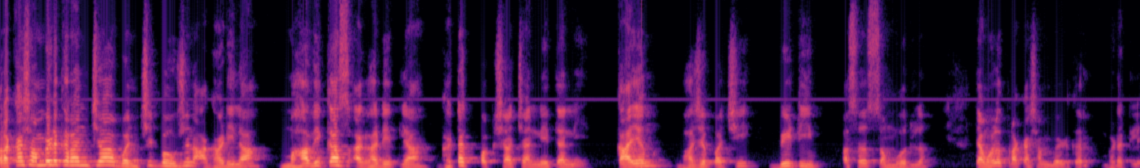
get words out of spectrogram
प्रकाश आंबेडकरांच्या वंचित बहुजन आघाडीला महाविकास आघाडीतल्या घटक पक्षाच्या नेत्यांनी कायम भाजपाची बी टीम असं संबोधलं. त्यामुळे प्रकाश आंबेडकर भडकले.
